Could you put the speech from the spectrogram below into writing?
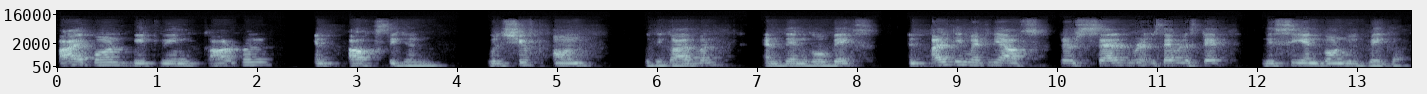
pi bond between carbon and oxygen will shift on to the carbon and then go back. And ultimately, after several, several steps, the CN bond will break up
